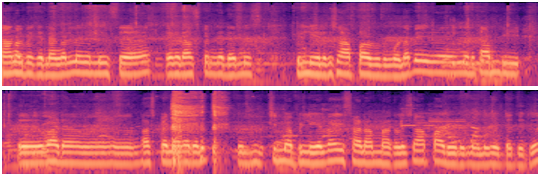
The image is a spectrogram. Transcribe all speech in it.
நாங்கள் போய் நாங்கள் மிஸ் எங்கள் ஹஸ்பண்ட் கிட்ட மிஸ் பிள்ளைகளுக்கு சாப்பாடு கொடுங்கோண்டு அப்போ எங்களோட தம்பி வட ஹஸ்பண்ட் அவர் சின்ன பிள்ளைகள் வயசான அம்மாக்களுக்கு சாப்பாடு விடுங்கன்னு கேட்டதுக்கு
